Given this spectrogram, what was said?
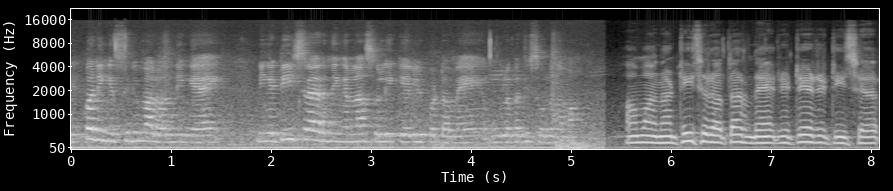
எப்ப நீங்க சினிமாவில் வந்தீங்க? நீங்க டீச்சரா இருந்தீங்கன்னா சொல்லி கேள்விப்பட்டோமே. உங்களை பத்தி சொல்லுங்கம்மா. ஆமாம் நான் டீச்சராக தான் இருந்தேன். Retired teacher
